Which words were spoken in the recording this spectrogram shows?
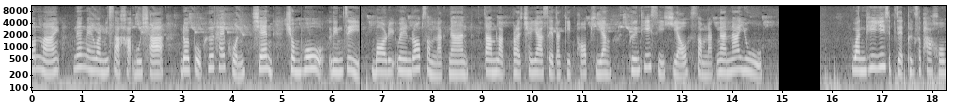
ต้นไม้ เนื่องในวันวิสาขบูชา โดยปลูกพืชให้ผล เช่น ชมพู่ ลิ้นจี่ บริเวณรอบสำนักงาน ตามหลักปรัชญาเศรษฐกิจพอเพียง พื้นที่สีเขียวสำนักงานน่าอยู่ วันที่ 27 พฤษภาคม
